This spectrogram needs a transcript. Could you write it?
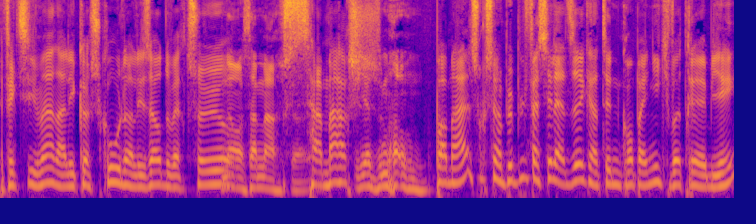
Effectivement, dans les Costco, dans les heures d'ouverture, Non, ça marche. ça. ça marche. Il y a du monde. pas mal. Je trouve que c'est un peu plus facile à dire quand tu es une compagnie qui va très bien.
